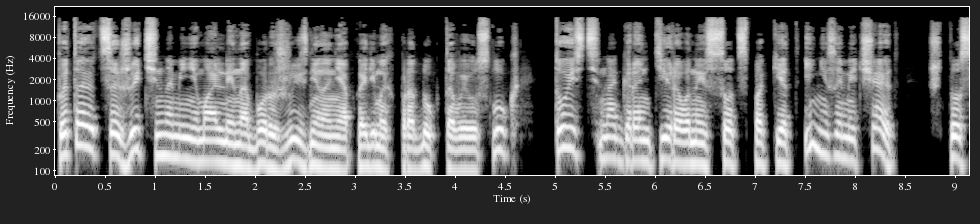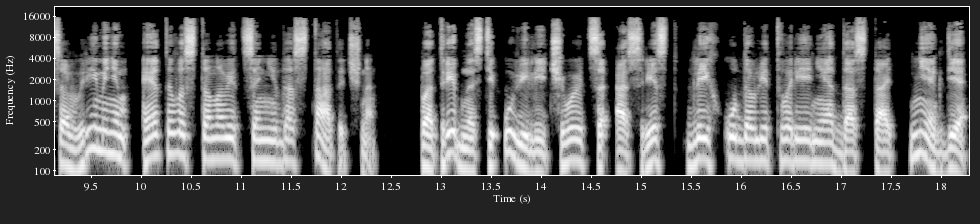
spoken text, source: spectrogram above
пытаются жить на минимальный набор жизненно необходимых продуктов и услуг, то есть на гарантированный соцпакет и не замечают, что со временем этого становится недостаточно. Потребности увеличиваются, а средств для их удовлетворения достать негде.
